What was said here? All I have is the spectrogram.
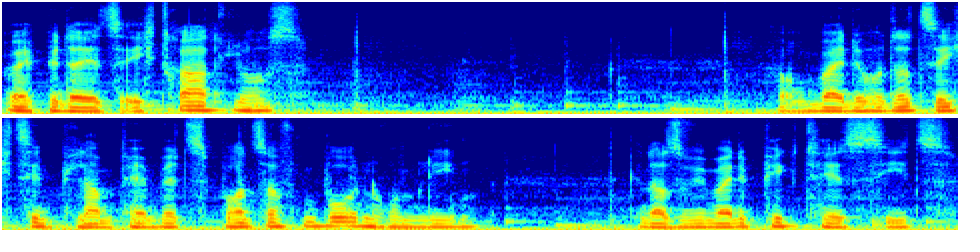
Weil ich bin da jetzt echt ratlos. Warum meine 116 Plump Hamlets bei uns auf dem Boden rumliegen. Genauso wie meine Pigtail Seeds.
